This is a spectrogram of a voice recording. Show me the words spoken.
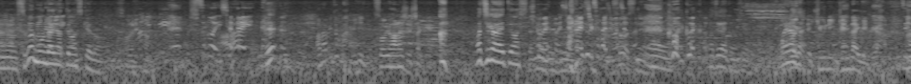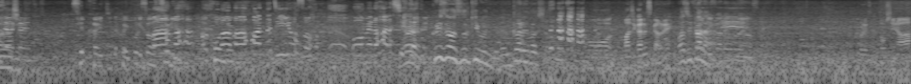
あのすごい問題になってますけど。それはすごい社会。え？アラビとかそういう話でしたっけ？あ間違えてましたね。社会風刺始まっちゃった、そうですね。ええ。怖い怖い怖い。間違えてましたごめんなさい。急に現代劇が全然わか世界一高いクリスまマスツリー。まあまあファンタジー要素多めの話。はい。クリスマス気分でね浮かれてました。もう間近ですからね。間近ない間近でございますプレゼント欲しいな。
